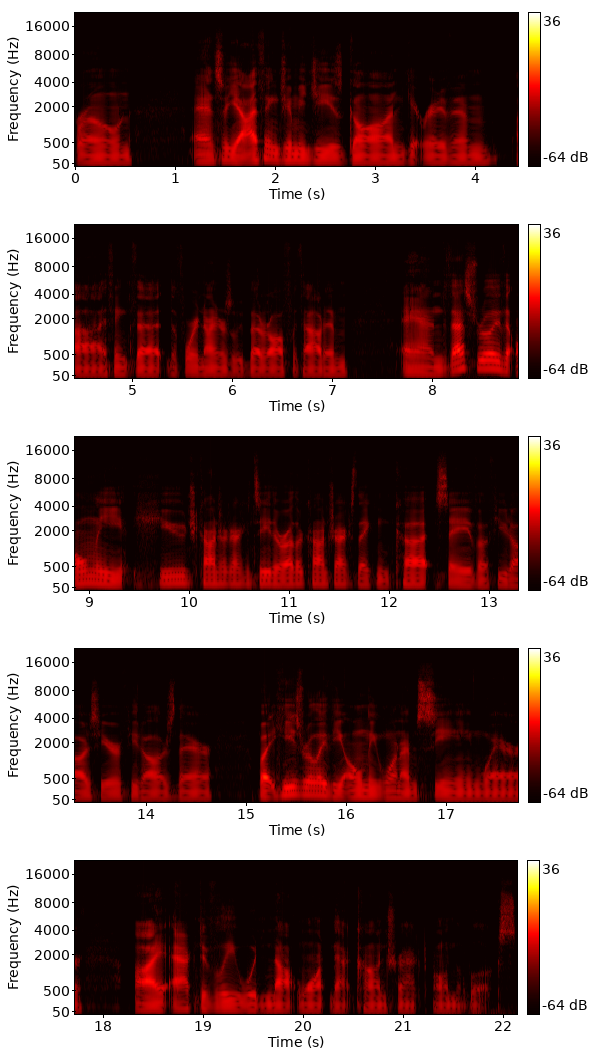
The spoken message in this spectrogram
prone. And so, yeah, I think Jimmy G is gone. Get rid of him. Uh, I think that the 49ers will be better off without him. And that's really the only huge contract I can see. There are other contracts they can cut, save a few dollars here, a few dollars there. But he's really the only one I'm seeing where I actively would not want that contract on the books.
